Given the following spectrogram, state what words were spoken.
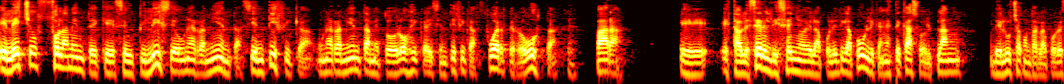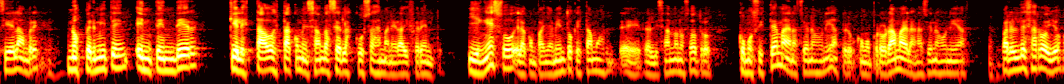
el hecho solamente que se utilice una herramienta científica, una herramienta metodológica y científica fuerte, robusta, para eh, establecer el diseño de la política pública, en este caso el plan de lucha contra la pobreza y el hambre, nos permiten entender que el Estado está comenzando a hacer las cosas de manera diferente. Y en eso el acompañamiento que estamos eh, realizando nosotros como sistema de Naciones Unidas, pero como programa de las Naciones Unidas para el Desarrollo,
